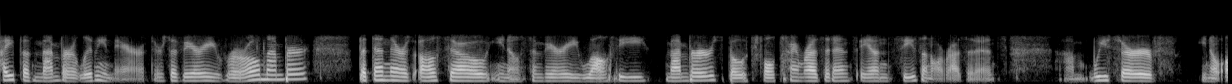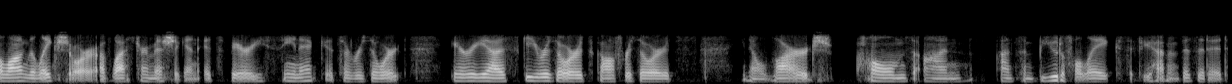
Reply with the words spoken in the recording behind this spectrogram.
type of member living there. There's a very rural member, but then there's also, you know, some very wealthy members, both full-time residents and seasonal residents. Um, we serve, you know, along the lakeshore of western Michigan. It's very scenic. It's a resort area, ski resorts, golf resorts, you know, large homes on on some beautiful lakes. If you haven't visited,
